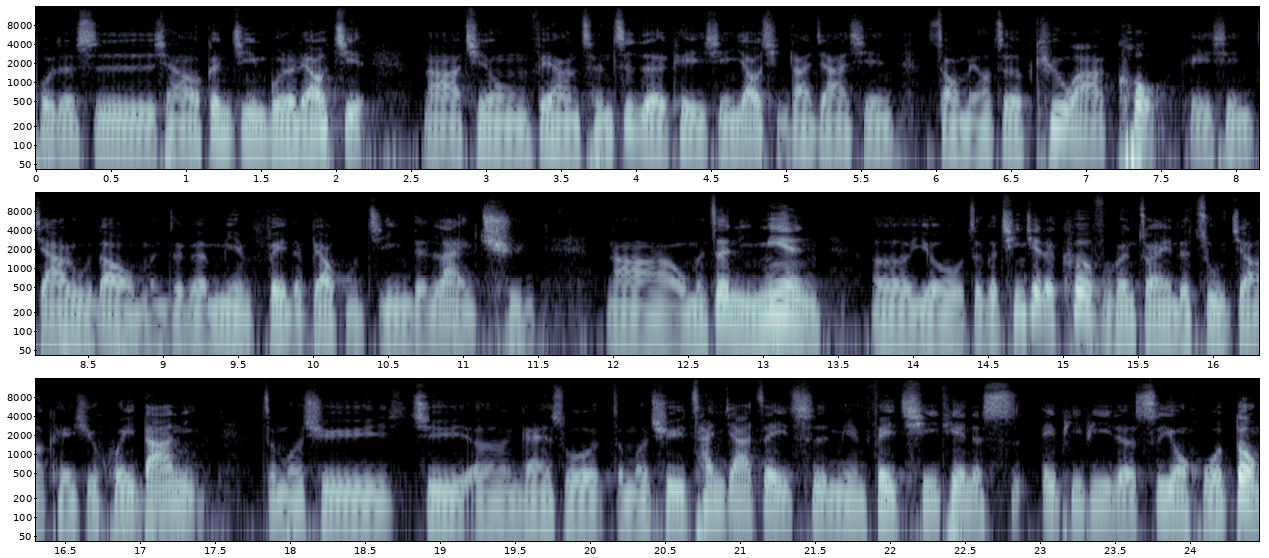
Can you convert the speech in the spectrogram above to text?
或者是想要更进一步的了解，那庆隆非常诚挚的可以先邀请大家先扫描这个 QR code，可以先加入到我们这个免费的标股基因的赖群。那我们这里面呃有这个亲切的客服跟专业的助教，可以去回答你怎么去去呃应该说怎么去参加这一次免费七天的试 APP 的试用活动。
